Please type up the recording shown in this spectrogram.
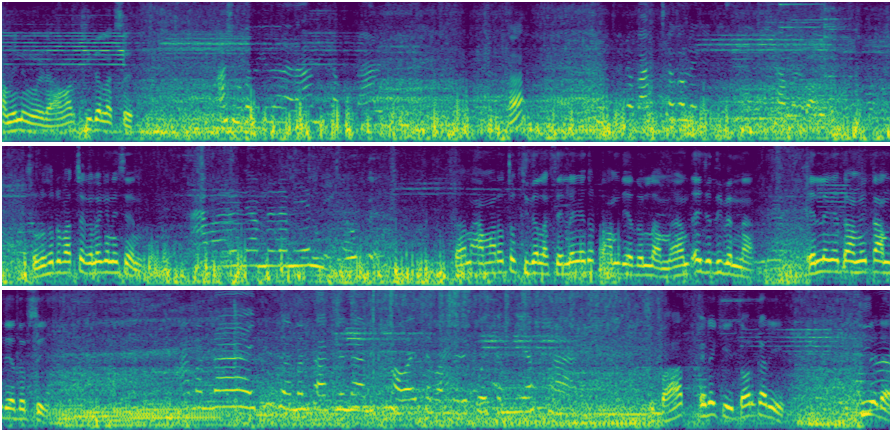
আমি নিবো এটা আমার খিদা লাগছে। আসল কথা কি জানেন? আমি খাব আর হ্যাঁ? ছোট খাবার ছোটো ছোটো বাচ্চাগুলো কিনেছেন? আমার হইলে আপনারা আমি এমনি কারণ আমারও তো খিদা লাগছে এর লেগে তো টান দিয়ে ধরলাম। এই যে দিবেন না এর লেগে তো আমি টান দিয়ে ধরছি আমার নাই কিছু আমার থাকলে না আমি খাওয়াইতে পারব কইতাম নিয়ে খা ভাত? এটা কি? তরকারি? কি এটা?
